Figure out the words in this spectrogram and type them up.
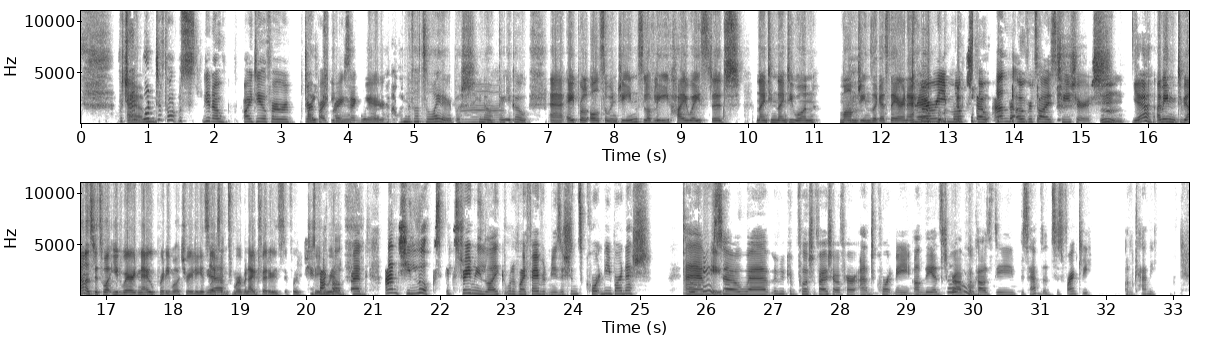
Which I um, wouldn't have thought was, you know, ideal for dirt bike racing. Wear. I wouldn't have thought so either, but you know, there Mm. you go. Uh, April also in jeans, lovely high waisted, 1991 mom jeans. I guess they are now. Very much so, and the oversized t-shirt. Mm, yeah, I mean, to be honest, it's what you'd wear now, pretty much. Really, it's like something from Urban Outfitters. If we're She's being back real. on trend, and she looks extremely like one of my favorite musicians, Courtney Barnett. Um, Okay. so uh, we can put a photo of her and Courtney on the Instagram Oh. because the resemblance is frankly uncanny.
